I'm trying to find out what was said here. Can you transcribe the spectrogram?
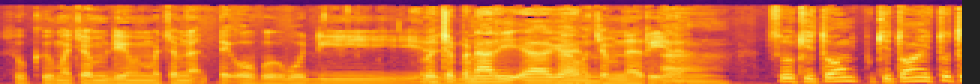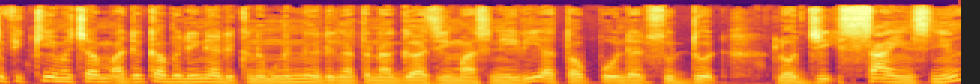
Suka macam dia macam nak take over body Macam Azimah. penarik lah kan. Ah, macam menarik lah. So kita orang kita orang itu terfikir macam adakah benda ni ada kena mengena dengan tenaga Azima sendiri ataupun dari sudut logik sainsnya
